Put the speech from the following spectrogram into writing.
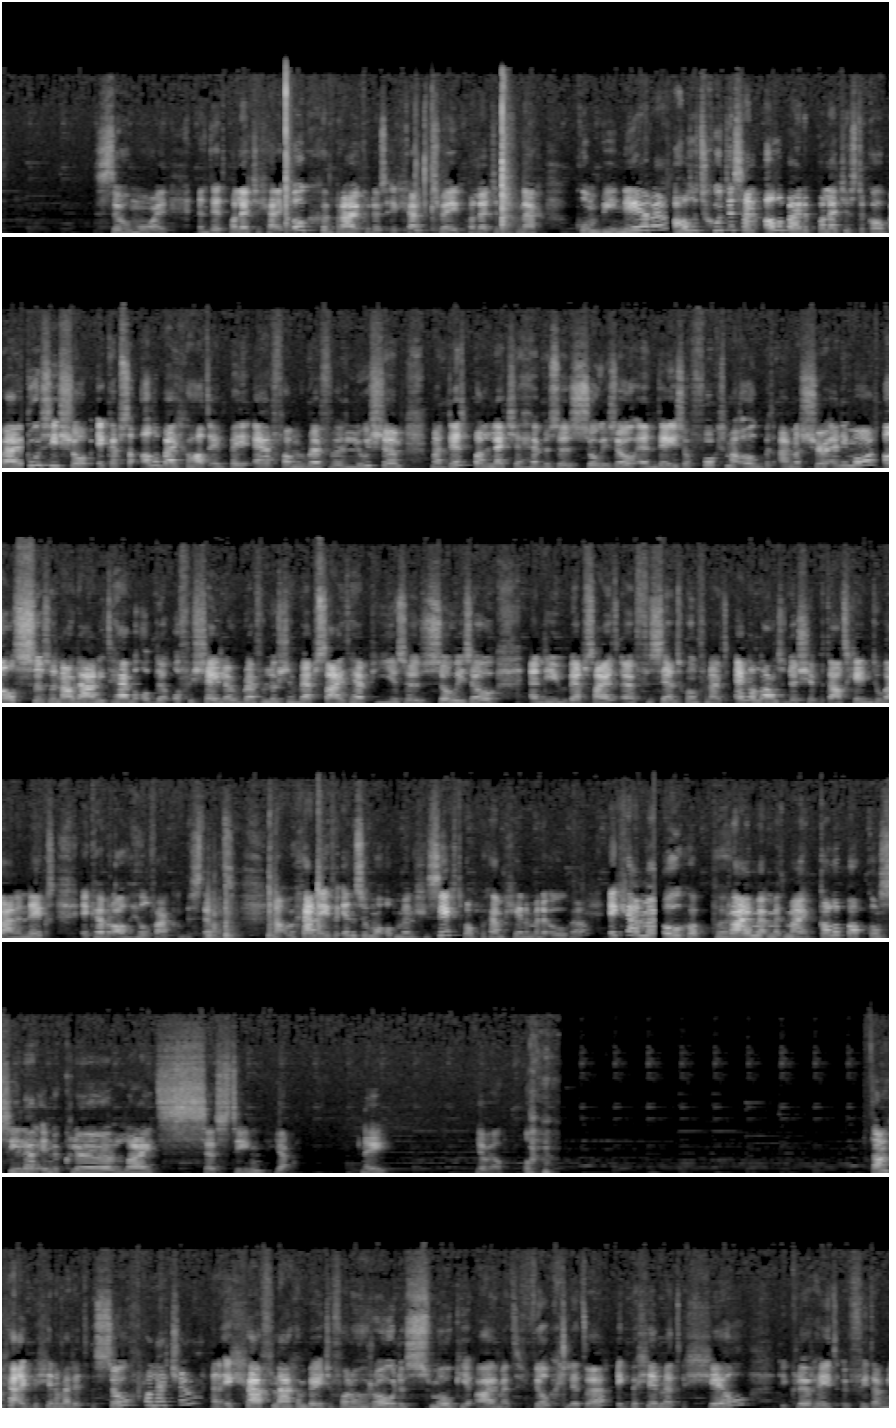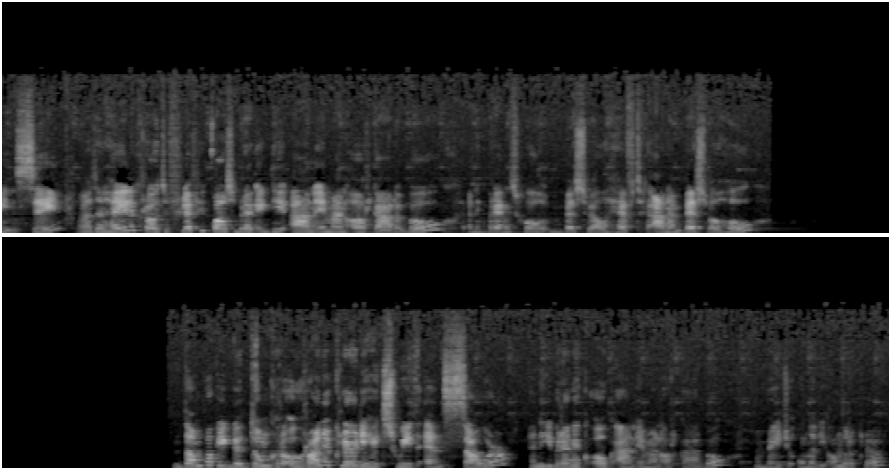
Zo mooi. En dit paletje ga ik ook gebruiken. Dus ik ga twee paletjes vandaag combineren. Als het goed is zijn allebei de paletjes te koop bij Pussy Shop. Ik heb ze allebei gehad in PR van Revolution. Maar dit paletje hebben ze sowieso. En deze volgens mij ook, but I'm not sure anymore. Als ze ze nou daar niet hebben op de officiële Revolution website heb je ze sowieso. En die website uh, verzendt gewoon vanuit Engeland. Dus je betaalt geen douane, niks. Ik heb er al heel vaak besteld. Nou, we gaan even inzoomen op mijn gezicht. Want we gaan beginnen met de ogen. Ik ga mijn ogen primen met mijn Colourpop Concealer in de kleur Light 16. Ja. Nee. Jawel. Dan ga ik beginnen met dit Soft paletje. En ik ga vandaag een beetje voor een rode smoky eye met veel glitter. Ik begin met geel. Die kleur heet Vitamine C. En met een hele grote fluffy kwast breng ik die aan in mijn arcadeboog. En ik breng het gewoon best wel heftig aan en best wel hoog. Dan pak ik de donkere oranje kleur, die heet Sweet and Sour. En die breng ik ook aan in mijn arcadeboog. Een beetje onder die andere kleur.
